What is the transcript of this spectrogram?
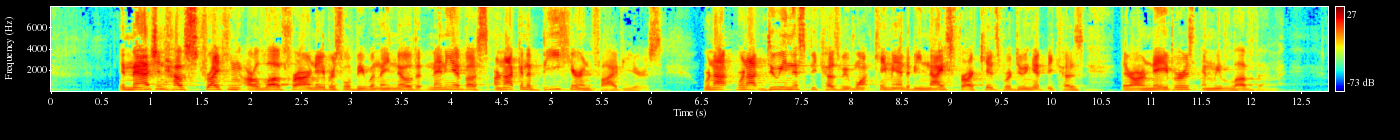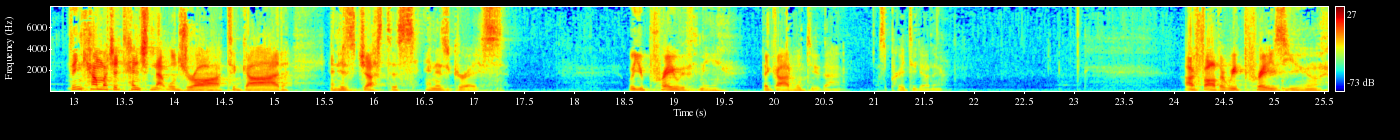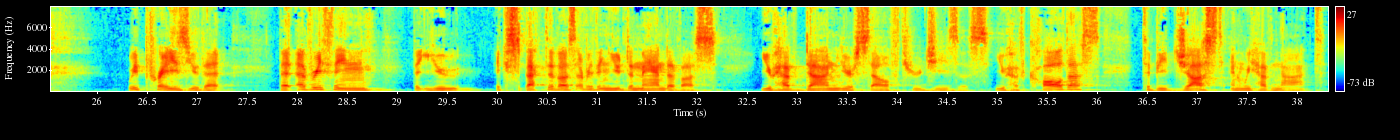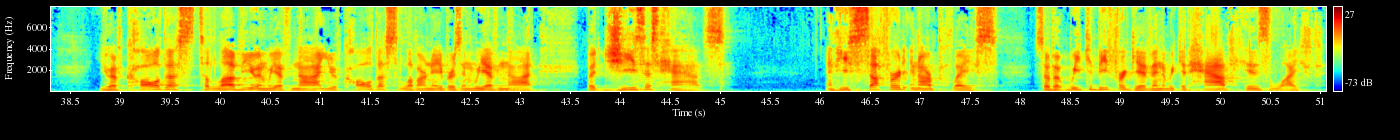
imagine how striking our love for our neighbors will be when they know that many of us are not going to be here in five years. We're not, we're not doing this because we want Cayman to be nice for our kids. We're doing it because they're our neighbors and we love them. Think how much attention that will draw to God and His justice and His grace. Will you pray with me that God will do that? Let's pray together. Our Father, we praise you. We praise you that, that everything that you expect of us, everything you demand of us, you have done yourself through Jesus. You have called us to be just, and we have not. You have called us to love you, and we have not. You have called us to love our neighbors, and we have not. But Jesus has. And he suffered in our place so that we could be forgiven and we could have his life.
